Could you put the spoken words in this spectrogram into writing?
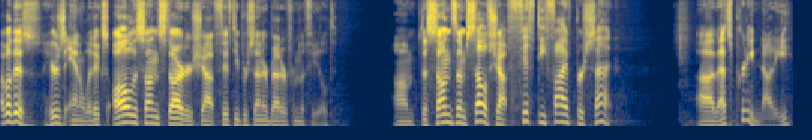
How about this? Here's analytics. All the Suns starters shot 50% or better from the field. Um, the Suns themselves shot 55%. Uh, that's pretty nutty.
